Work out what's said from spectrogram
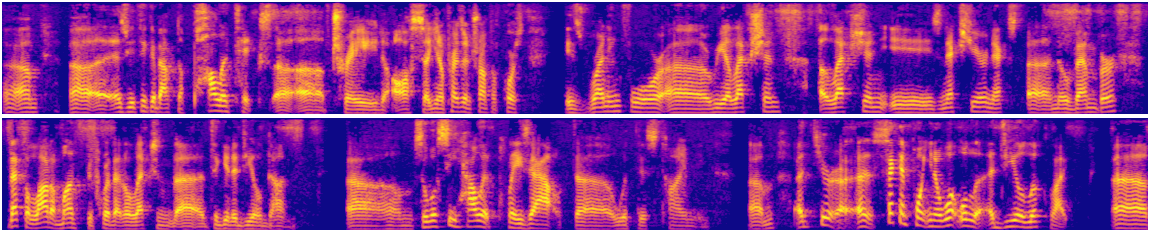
Um, uh, as we think about the politics uh, of trade, also, you know, President Trump, of course, is running for uh, re-election. Election is next year, next uh, November. That's a lot of months before that election uh, to get a deal done. Um, so we'll see how it plays out uh, with this timing. Um, your second point, you know, what will a deal look like? Uh,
